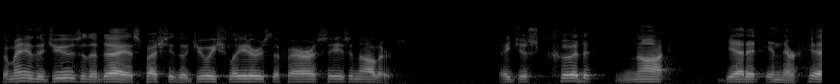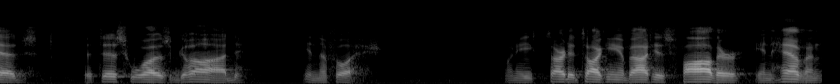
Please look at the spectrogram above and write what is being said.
So many of the Jews of the day, especially the Jewish leaders, the Pharisees, and others, they just could not get it in their heads that this was God in the flesh. When he started talking about his Father in heaven,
